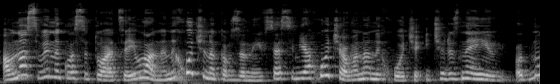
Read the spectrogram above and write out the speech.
А у нас виникла ситуація. Ілана не хоче на ковзани, вся сім'я хоче, а вона не хоче. І через неї одну.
